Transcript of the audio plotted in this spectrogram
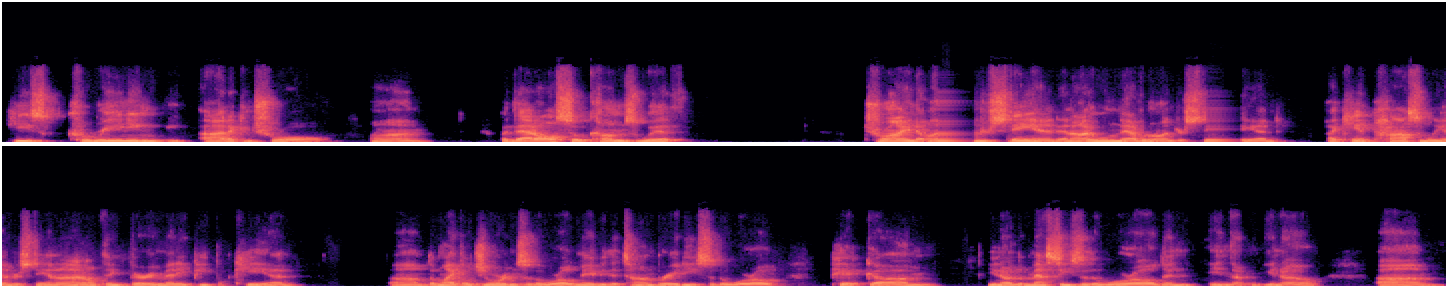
he's careening out of control um, but that also comes with trying to understand, and I will never understand. I can't possibly understand, and I don't think very many people can. Um, the Michael Jordans of the world, maybe the Tom Brady's of the world, pick um, you know the Messi's of the world, and in the you know um,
